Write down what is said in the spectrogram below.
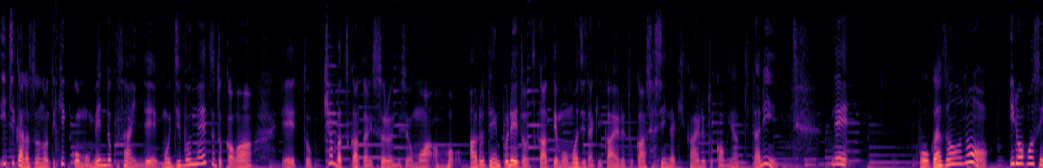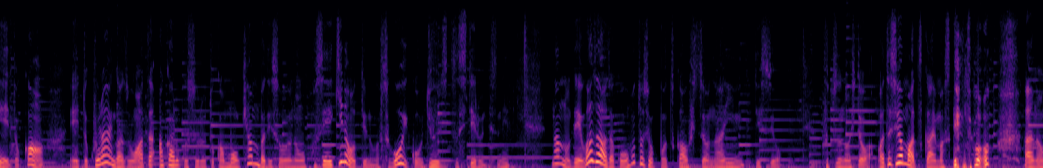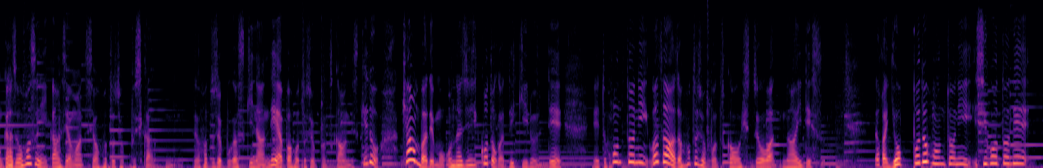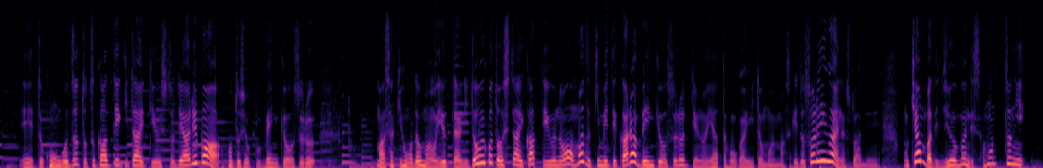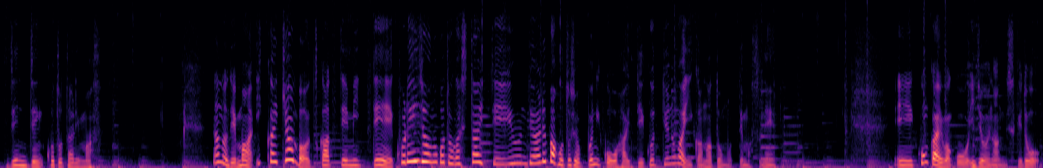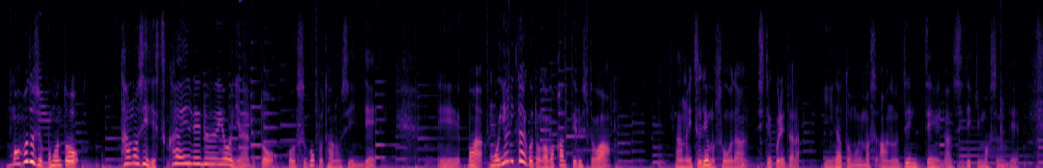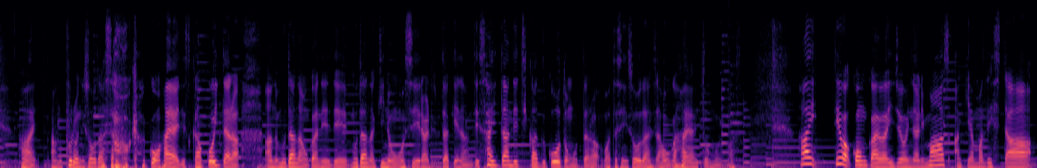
一からするのって結構もうめんどくさいんで、もう自分のやつとかは、えっと、キャンバ使ったりするんですよ。もうあるテンプレートを使っても文字だけ変えるとか、写真だけ変えるとかをやってたり、で、こう画像の色補正とか、えーと、暗い画像を明るくするとかもキャンバでその補正機能っていうのがすごいこう充実してるんですね。なのでわざわざこうフォトショップを使う必要ないんですよ。普通の人は。私はまあ使いますけど あの画像補正に関しては私はフォトショップしか、フォトショップが好きなんで、やっぱフォトショップを使うんですけど、キャンバでも同じことができるんで、えっ、と、本当にわざわざフォトショップを使う必要はないです。だからよっぽど本当に仕事でえーと、今後ずっと使っていきたいっていう人であれば Photoshop 勉強する、まあ、先ほども言ったようにどういうことをしたいかっていうのをまず決めてから勉強するっていうのをやった方がいいと思いますけどそれ以外の人はねもうキャンバで十分です本当に全然事足りますなのでまあ一回キャンバーを使ってみてこれ以上のことがしたいっていうんであれば Photoshop にこう入っていくっていうのがいいかなと思ってますね。えー、今回はこう以上なんですけど、まあ、フォトショップ本当楽しいです。使えれるようになると、こうすごく楽しいんで、えー、まあ、もうやりたいことが分かってる人は、あのいつでも相談してくれたらいいなと思います。あの全然私できますんで、はい、あのプロに相談した方がこう早いです。学校行ったらあの無駄なお金で無駄な機能を教えられるだけなんで、最短で近づこうと思ったら私に相談した方が早いと思います。はい。では今回は以上になります。秋山でした。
